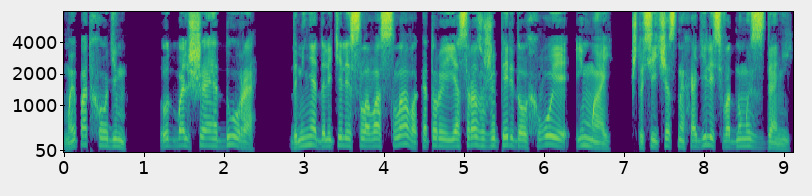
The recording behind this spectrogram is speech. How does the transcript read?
«Мы подходим. Тут большая дура», до меня долетели слова Слава, которые я сразу же передал Хвое и Май, что сейчас находились в одном из зданий,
